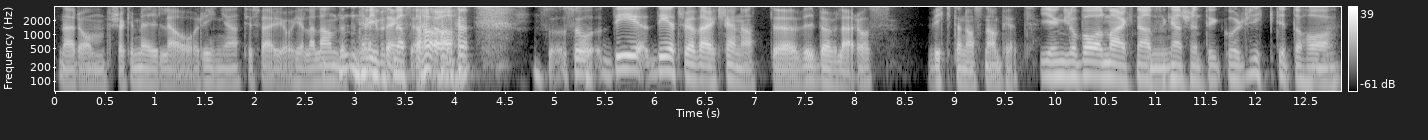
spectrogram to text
när de försöker mejla och ringa till Sverige och hela landet När vi är på semester. Ja. Så, så det, det tror jag verkligen att uh, vi behöver lära oss vikten av snabbhet. I en global marknad mm. så kanske det inte går riktigt att ha mm.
